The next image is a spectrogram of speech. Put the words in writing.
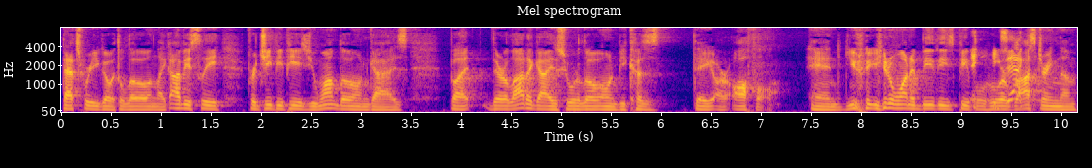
that's where you go with the low owned. Like obviously for GPPs you want low owned guys, but there are a lot of guys who are low owned because they are awful, and you you don't want to be these people who exactly. are rostering them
